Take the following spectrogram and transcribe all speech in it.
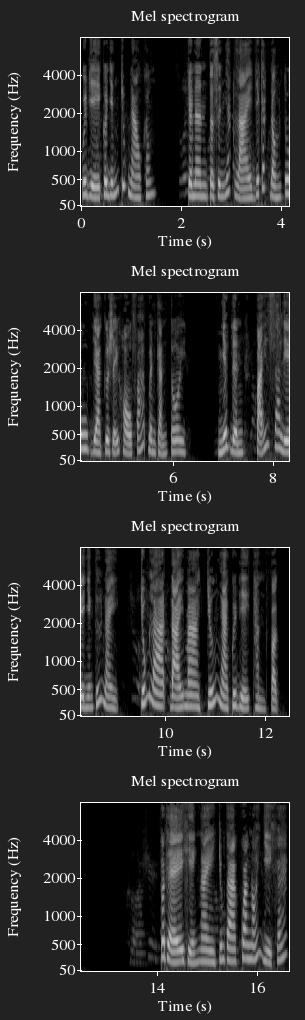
Quý vị có dính chút nào không? Cho nên tôi xin nhắc lại với các đồng tu và cư sĩ hộ pháp bên cạnh tôi. Nhất định phải xa lìa những thứ này. Chúng là đại ma chướng ngại quý vị thành Phật. Có thể hiện nay chúng ta khoan nói gì khác,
